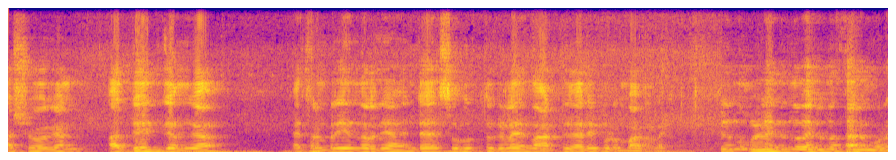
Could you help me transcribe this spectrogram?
അശോകൻ അദ്വൈത് ഗംഗ എത്ര പ്രിയം നിറഞ്ഞ എന്റെ സുഹൃത്തുക്കളെ നാട്ടുകാരെ കുടുംബാംഗങ്ങളെ. നിന്ന് വളർന്നു വരുന്ന തലമുറ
